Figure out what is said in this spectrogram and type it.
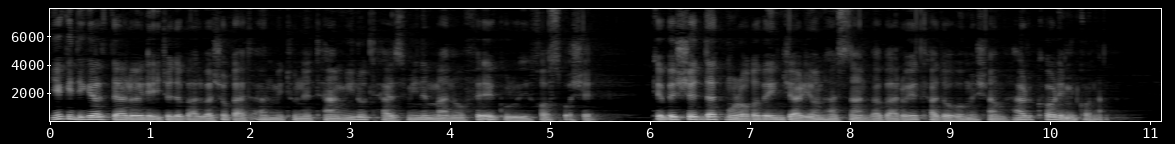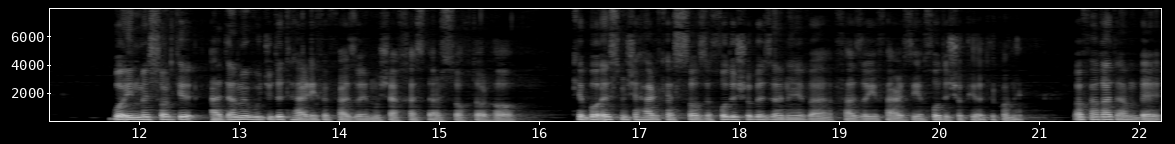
یکی دیگه از دلایل ایجاد بلبشو قطعا می‌تونه تامین و تضمین منافع گروهی خاص باشه که به شدت مراقب این جریان هستند و برای تداومش هم هر کاری می‌کنن با این مثال که عدم وجود تعریف فضای مشخص در ساختارها که باعث میشه هر کس ساز خودشو بزنه و فضای فرضی خودشو پیاده کنه و فقط هم به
